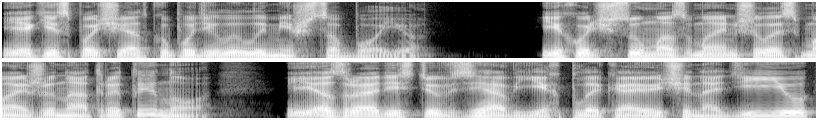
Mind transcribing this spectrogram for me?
які спочатку поділили між собою. І хоч сума зменшилась майже на третину, я з радістю взяв їх, плекаючи надію,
